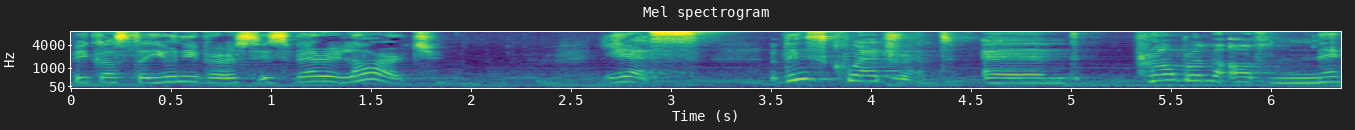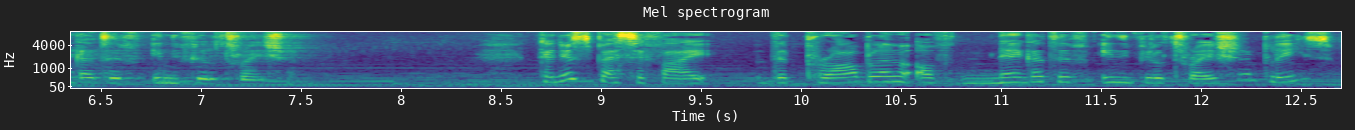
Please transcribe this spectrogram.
Because the universe is very large. Yes, this quadrant and problem of negative infiltration. Can you specify the problem of negative infiltration, please?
